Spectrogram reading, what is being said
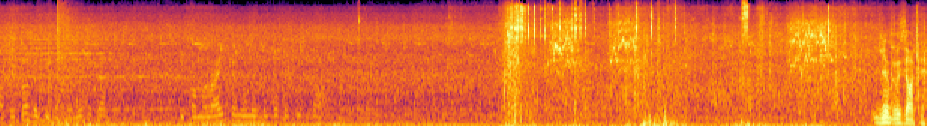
А ти теж типа, вони така, ну не глибока кістка. Є друзяки.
